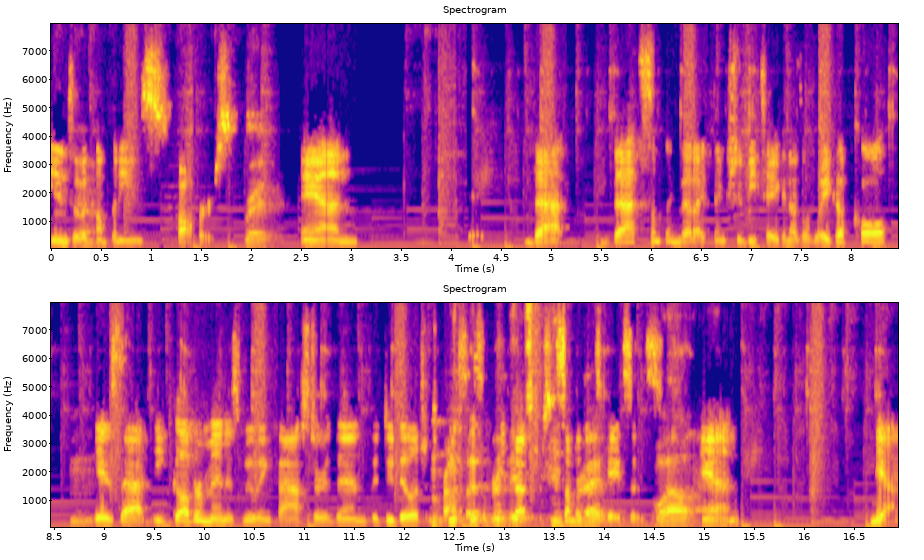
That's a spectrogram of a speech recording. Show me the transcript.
into yeah. the company's coffers. Right. And that that's something that I think should be taken as a wake up call mm. is that the government is moving faster than the due diligence process of the investors in some of right. those cases. Wow. And yeah.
